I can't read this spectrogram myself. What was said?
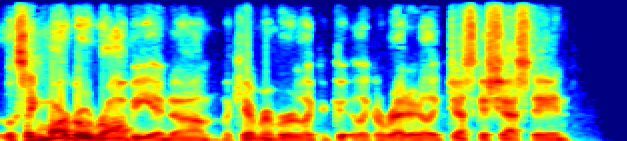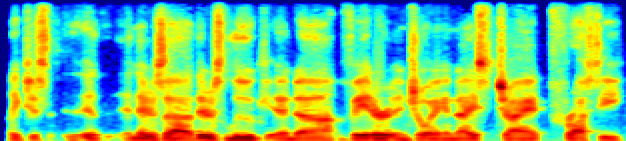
it looks like Margot Robbie and um I can't remember like a like a Reddit like Jessica Chastain like just it, and there's uh there's Luke and uh Vader enjoying a nice giant frosty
